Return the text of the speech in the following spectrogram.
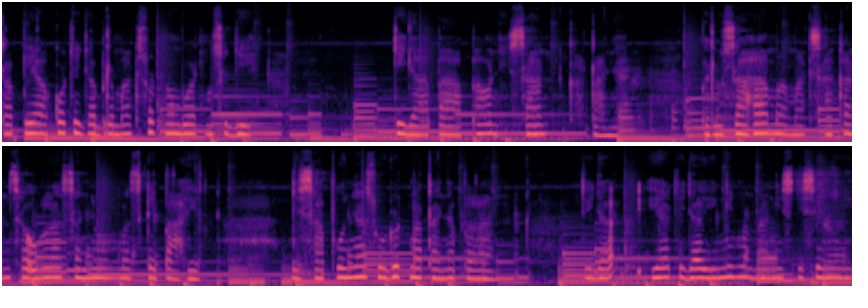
tapi aku tidak bermaksud membuatmu sedih. Tidak apa-apa, Nisan, katanya. Berusaha memaksakan seulas senyum meski pahit. Disapunya sudut matanya pelan. Tidak, ia tidak ingin menangis di sini.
